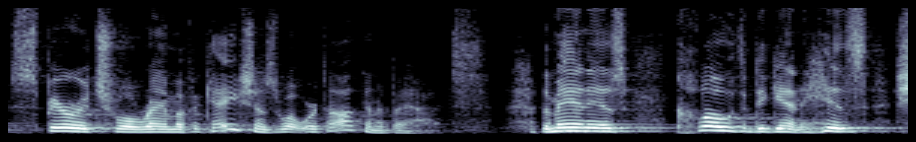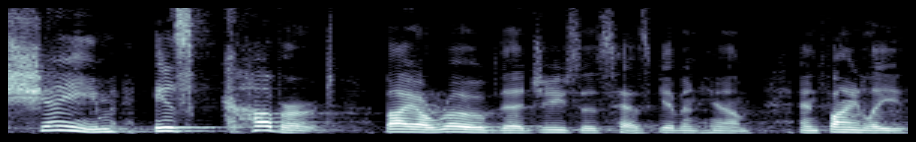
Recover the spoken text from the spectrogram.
spiritual ramifications of what we're talking about. The man is clothed again. His shame is covered by a robe that Jesus has given him. And finally,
